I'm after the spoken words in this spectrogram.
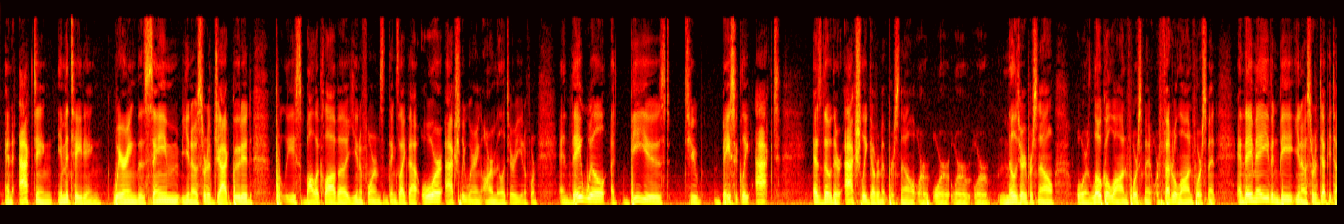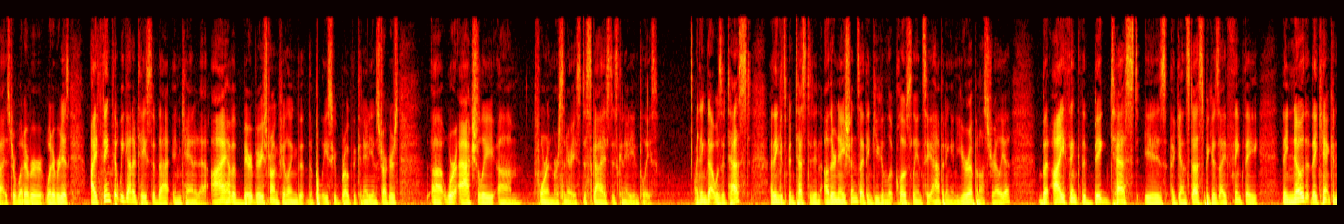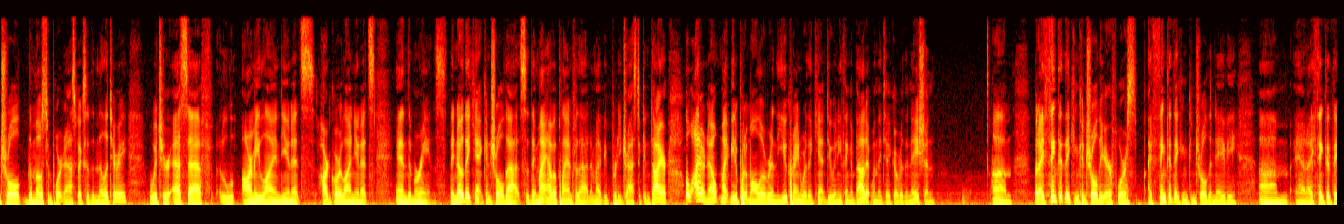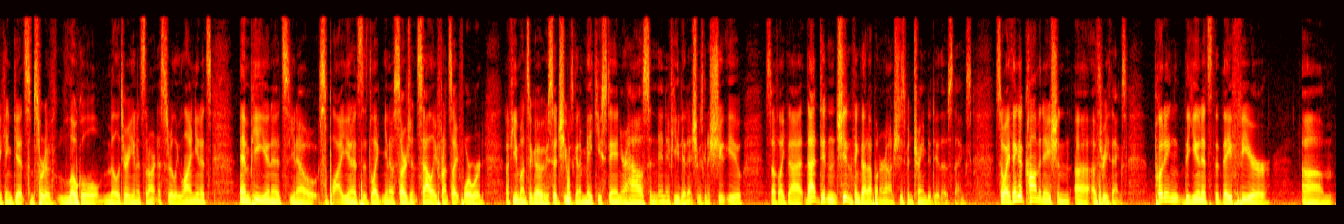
and acting, imitating, wearing the same, you know, sort of jackbooted police balaclava uniforms and things like that, or actually wearing our military uniform. And they will uh, be used to basically act as though they're actually government personnel or or or or military personnel or local law enforcement or federal law enforcement and they may even be you know sort of deputized or whatever whatever it is i think that we got a taste of that in canada i have a very very strong feeling that the police who broke the canadian truckers uh, were actually um, foreign mercenaries disguised as canadian police I think that was a test. I think it's been tested in other nations. I think you can look closely and see it happening in Europe and Australia. But I think the big test is against us because I think they they know that they can't control the most important aspects of the military, which are SF, Army line units, hardcore line units, and the Marines. They know they can't control that, so they might have a plan for that, and it might be pretty drastic and dire. Oh, I don't know. Might be to put them all over in the Ukraine where they can't do anything about it when they take over the nation. Um, but I think that they can control the Air Force. I think that they can control the Navy. Um, and I think that they can get some sort of local military units that aren't necessarily line units. MP units, you know, supply units. It's like, you know, Sergeant Sally, front sight forward, a few months ago who said she was going to make you stay in your house and, and if you didn't she was going to shoot you stuff like that that didn't she didn't think that up on her own she's been trained to do those things so i think a combination uh, of three things putting the units that they fear um,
